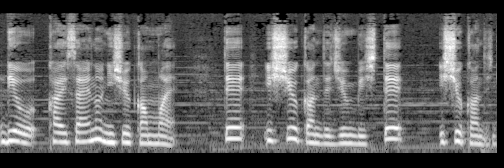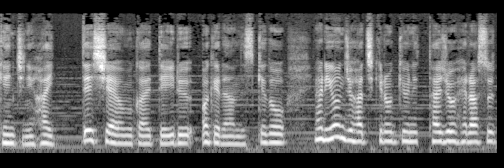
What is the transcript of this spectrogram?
リオ開催の2週間前。で1週間で準備して1週間で現地に入って試合を迎えているわけなんですけどやはり48キロ級に体重を減らすっ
